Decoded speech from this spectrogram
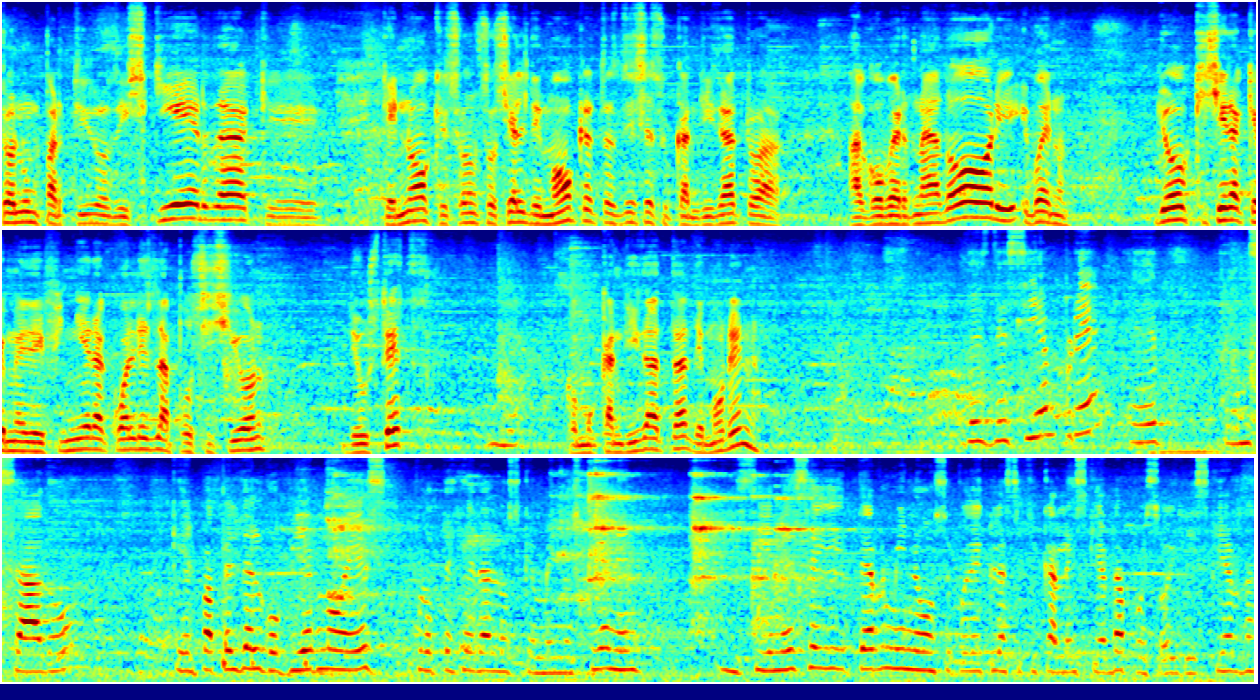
son un partido de izquierda, que, que no, que son socialdemócratas, dice su candidato a, a gobernador. Y, y, bueno, yo quisiera que me definiera cuál es la posición de usted como candidata de Morena. Desde siempre he pensado que el papel del gobierno es proteger a los que menos tienen. Y si en ese término se puede clasificar la izquierda, pues soy de izquierda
